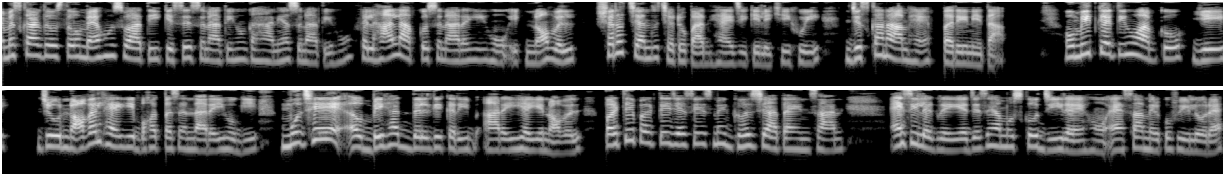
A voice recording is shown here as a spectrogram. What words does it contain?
नमस्कार दोस्तों, मैं हूँ स्वाति, किस्से सुनाती हूँ, कहानियाँ सुनाती हूँ। फ़िलहाल आपको सुना रही हूँ एक नॉवल शरद चंद्र चट्टोपाध्याय जी की लिखी हुई, जिसका नाम है परे नेता। उम्मीद करती हूँ आपको ये जो नॉवल है, ये बहुत पसंद आ रही होगी। मुझे बेहद दिल के करीब आ रही है ये नॉवल। पढ़ते पढ़ते जैसे इसमें घुस जाता है इंसान, ऐसी लग रही है जैसे हम उसको जी रहे हों, ऐसा मेरे को फील हो रहा है।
